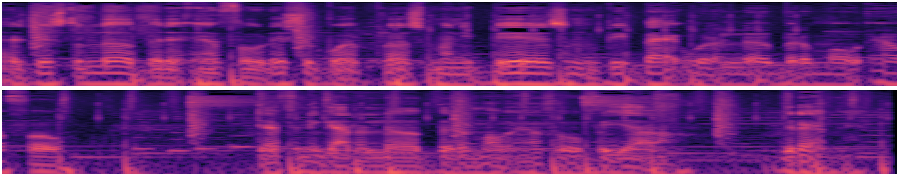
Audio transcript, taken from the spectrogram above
That's just a little bit of info. This your boy Plus Money Biz. I'm gonna be back with a little bit of more info. Definitely got a little bit of more info for y'all. Get at me.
